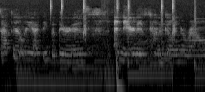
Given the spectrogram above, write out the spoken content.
definitely, I think that there is a narrative kind of going around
